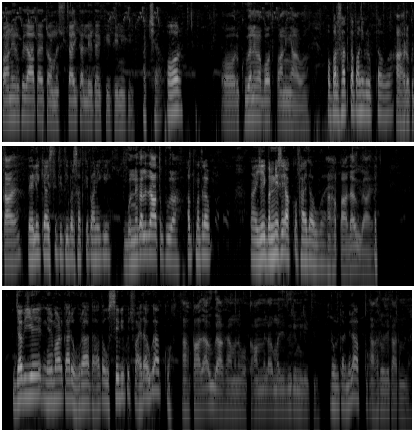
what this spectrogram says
पानी रुक जाता है तो हम सिंचाई कर लेते हैं खेती नहीं की। अच्छा और? और कुएँ में बहुत पानी आया हुआ। और बरसात का पानी भी रुकता हुआ? हाँ रुकता है। पहले क्या स्थिति थी बरसात के पानी की? तो निकल जाता पूरा। अब मतलब अ, यही बनने से आपको फ़ायदा हुआ है। हाँ फ़ायदा हुआ है। जब ये निर्माण कार्य हो रहा था तो उससे भी कुछ फ़ायदा हुआ आपको? हाँ फ़ायदा हुआ हमने को काम मिला मजदूरी मिली थी। रोज़गार मिला आपको? हाँ रोज़गार मिला।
